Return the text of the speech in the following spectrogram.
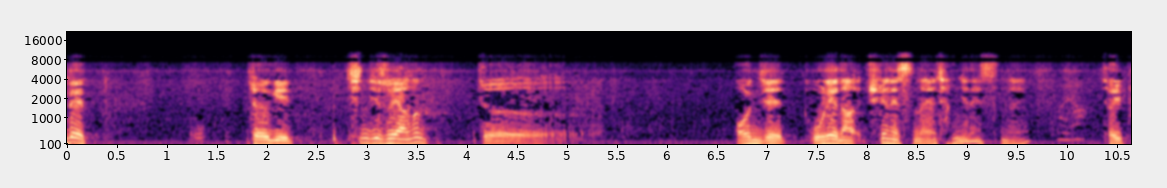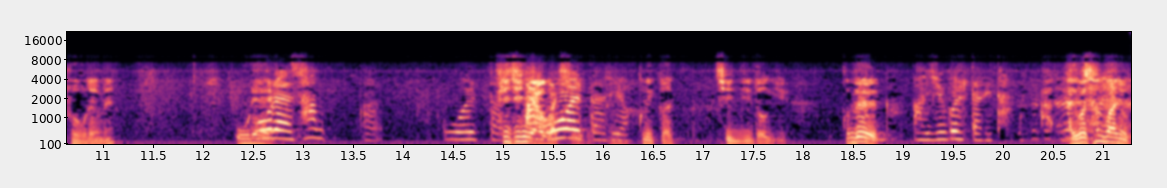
근데, 저기, 신지수 양은, 저, 언제, 올해 나, 출연했었나요? 작년에 했었나요? 뭐요? 저희 프로그램에? 올해, 올해 3, 아, 5월달. 피진이하고 아, 같이. 5월달이요. 그러니까, 진이덕이. 근데, 아, 6월달이다. 아, 이거 상관이 없.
